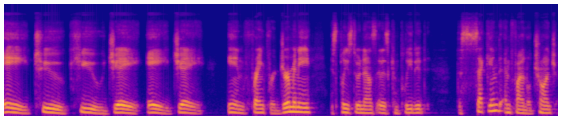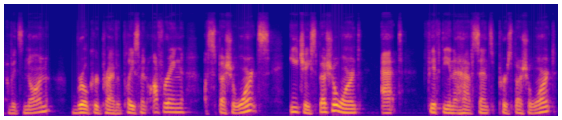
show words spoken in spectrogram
A2QJAJ in Frankfurt, Germany, is pleased to announce it has completed the second and final tranche of its non brokered private placement offering of special warrants, each a special warrant at 50 and a half cents per special warrant,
